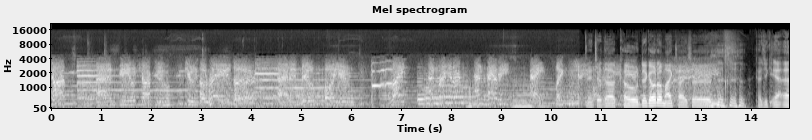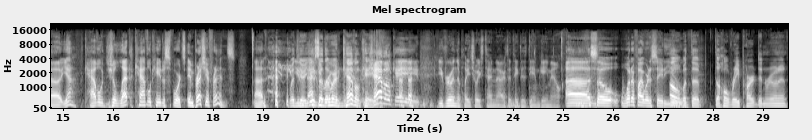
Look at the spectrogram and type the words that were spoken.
sharp and feel sharp too. Choose the razor that is built for you. Light and regular and heavy. Hey, slick shave. Enter the code to go to Mike Tyson. Because you, yeah, uh, yeah, Caval Gillette Cavalcade of Sports. Impress your friends. Uh, With your use of the word cavalcade. Cavalcade. You've ruined the play choice 10 now. I have to take this damn game out. uh, so, what if I were to say to you? oh, but the the whole rape part didn't ruin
